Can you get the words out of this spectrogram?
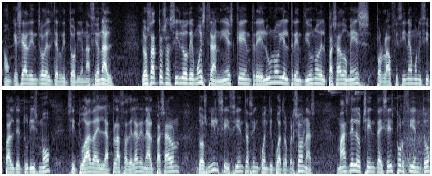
aunque sea dentro del territorio nacional. Los datos así lo demuestran y es que entre el 1 y el 31 del pasado mes, por la Oficina Municipal de Turismo, situada en la Plaza del Arenal, pasaron 2.654 personas. Más del 86%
